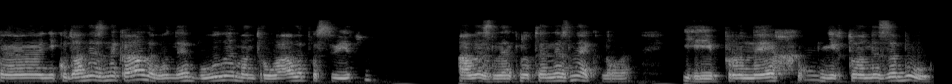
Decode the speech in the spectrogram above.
е- нікуди не зникали, вони були, мандрували по світу, але зникнути не зникнули. І про них ніхто не забув.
